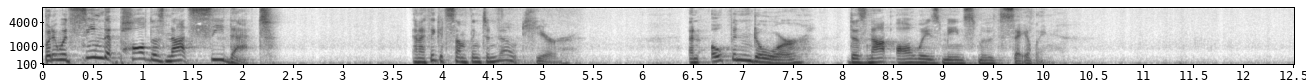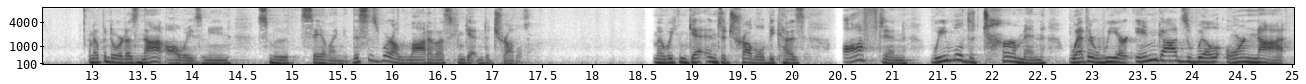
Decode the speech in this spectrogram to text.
But it would seem that Paul does not see that. And I think it's something to note here. An open door does not always mean smooth sailing. An open door does not always mean smooth sailing. This is where a lot of us can get into trouble. I mean, we can get into trouble because often we will determine whether we are in God's will or not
